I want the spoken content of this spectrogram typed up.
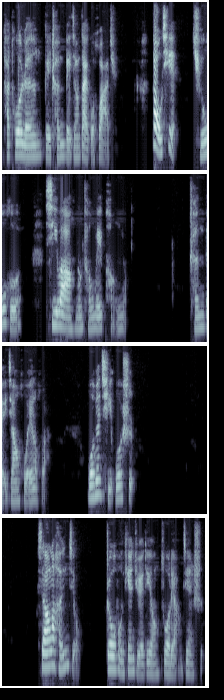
他托人给陈北江带过话去，道歉、求和，希望能成为朋友。陈北江回了话：“我们起过誓。”想了很久，周凤天决定做两件事：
